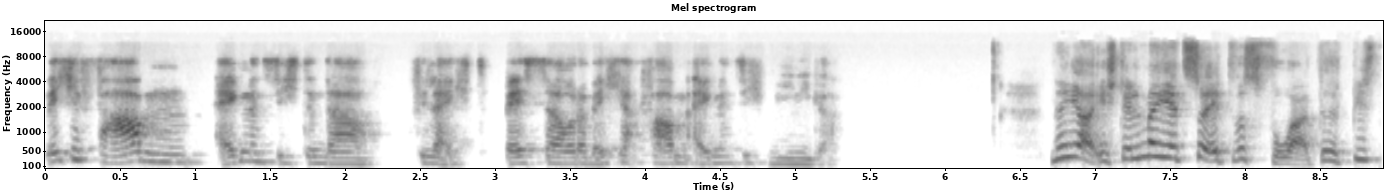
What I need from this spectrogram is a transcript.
welche Farben eignen sich denn da vielleicht besser oder welche Farben eignen sich weniger? Naja, ich stelle mir jetzt so etwas vor. Du bist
